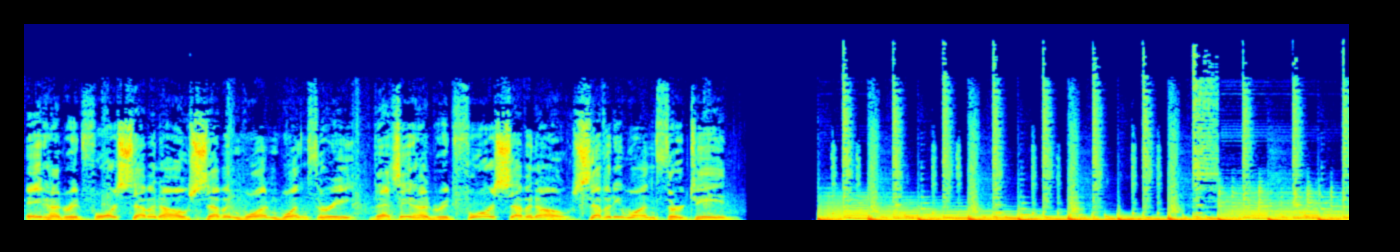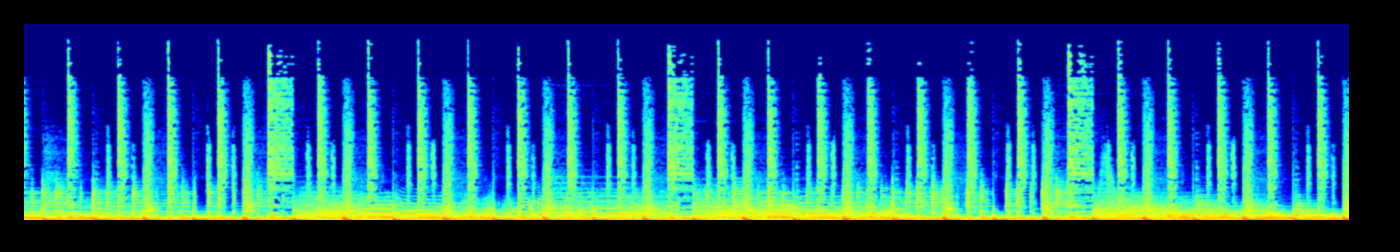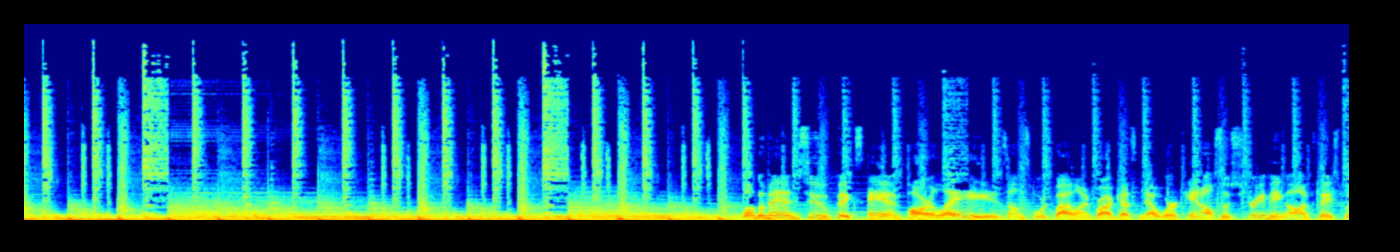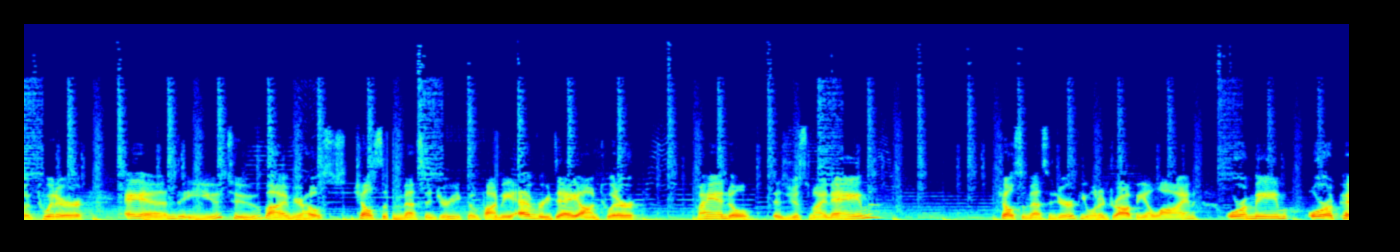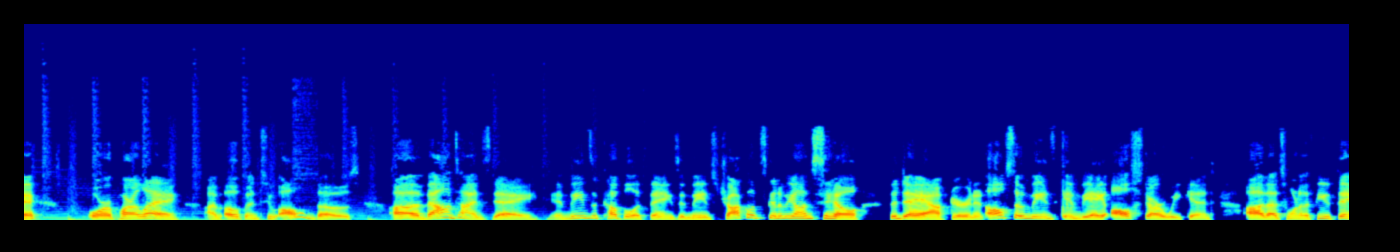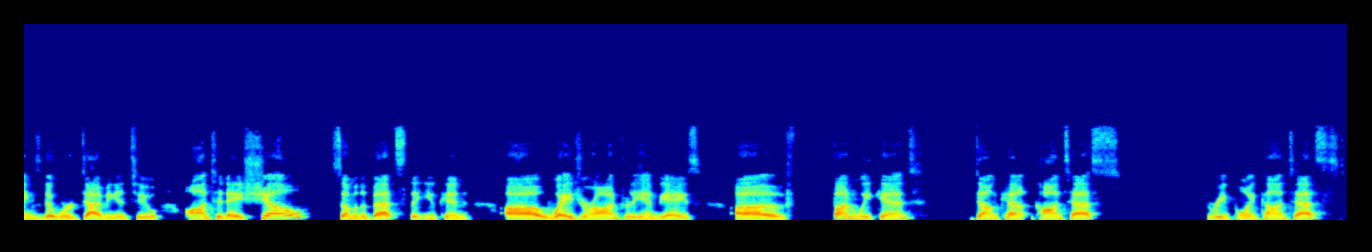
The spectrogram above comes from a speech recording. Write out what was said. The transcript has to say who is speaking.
Speaker 1: 800 470 7113. That's 800 470 7113.
Speaker 2: Welcome in to Picks and Parlays on the Sports Byline Broadcast Network and also streaming on Facebook, Twitter, and YouTube. I'm your host, Chelsea Messenger. You can find me every day on Twitter. My handle is just my name, Chelsea Messenger. If you want to drop me a line or a meme or a pick or a parlay, I'm open to all of those. Uh, Valentine's Day, it means a couple of things. It means chocolate's going to be on sale the day after. And it also means NBA All Star Weekend. Uh, that's one of the few things that we're diving into on today's show. Some of the bets that you can uh, wager on for the NBA's uh, fun weekend dunk contests, three point contest,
